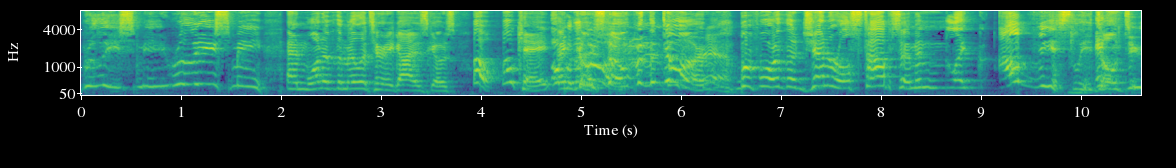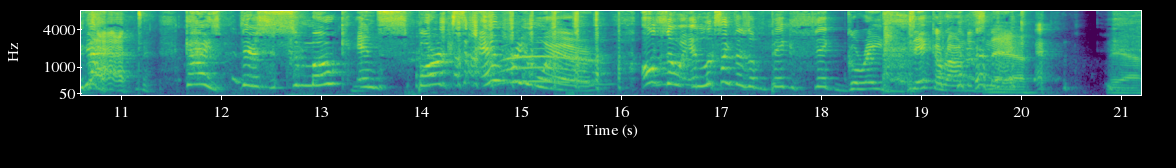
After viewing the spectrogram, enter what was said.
"Release me, release me!" And one of the military guys goes, "Oh, okay," and the goes to open the door Yeah. before the general stops him and like obviously don't do that. Guys, there's smoke and sparks everywhere. Also, it looks like there's a big, thick, gray dick around his neck. Yeah. Yeah.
